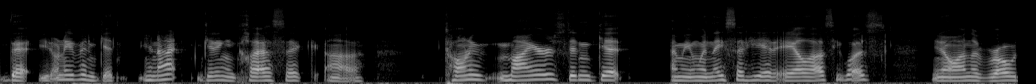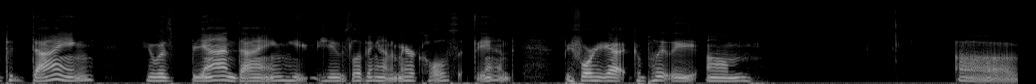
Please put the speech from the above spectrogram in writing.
that you don't even get you're not getting a classic uh, Tony Myers didn't get I mean when they said he had ALS he was you know on the road to dying he was beyond dying he he was living on miracles at the end before he got completely um, uh,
